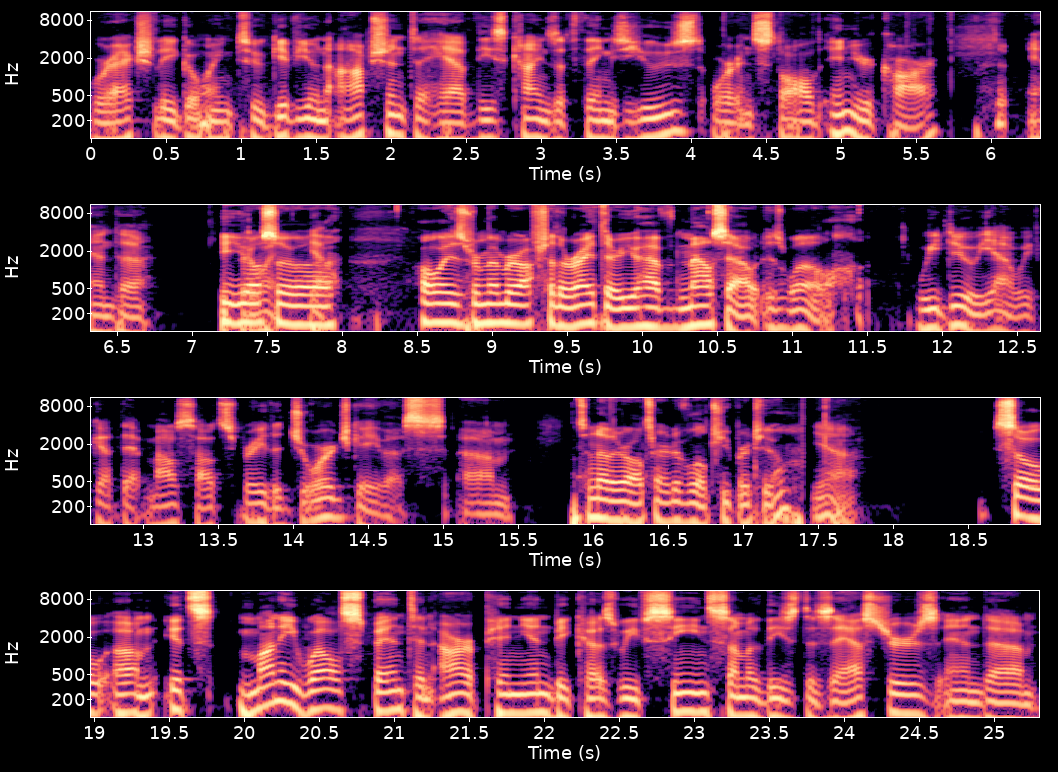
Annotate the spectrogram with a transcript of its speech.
We're actually going to give you an option to have these kinds of things used or installed in your car. And uh, You also Yeah. uh, always remember off to the right there, you have mouse out as well. We do, yeah. We've got that mouse out spray that George gave us. Um, It's another alternative, a little cheaper too. yeah. So um, it's money well spent, in our opinion, because we've seen some of these disasters, and um,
